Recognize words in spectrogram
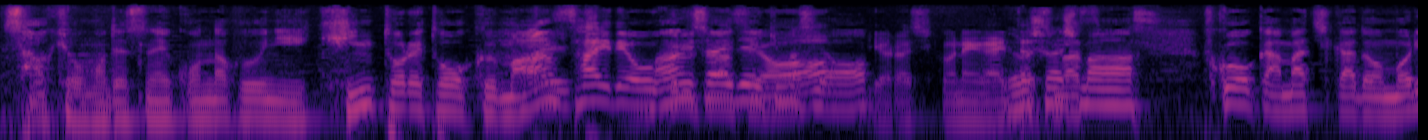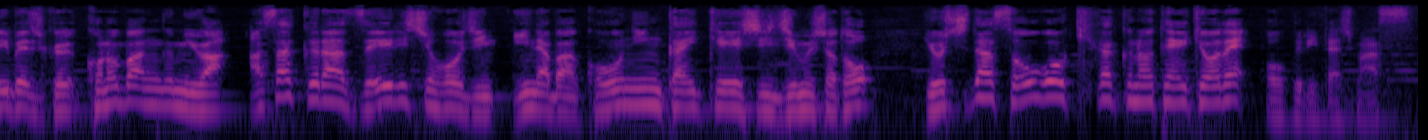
さあ今日もですねこんな風に筋トレトーク満載でお送りしますよ。はい、ますよ。よろしくお願いいたします。福岡町角森部塾この番組は朝倉税理士法人稲葉公認会計士事務所と吉田総合企画の提供でお送りいたします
